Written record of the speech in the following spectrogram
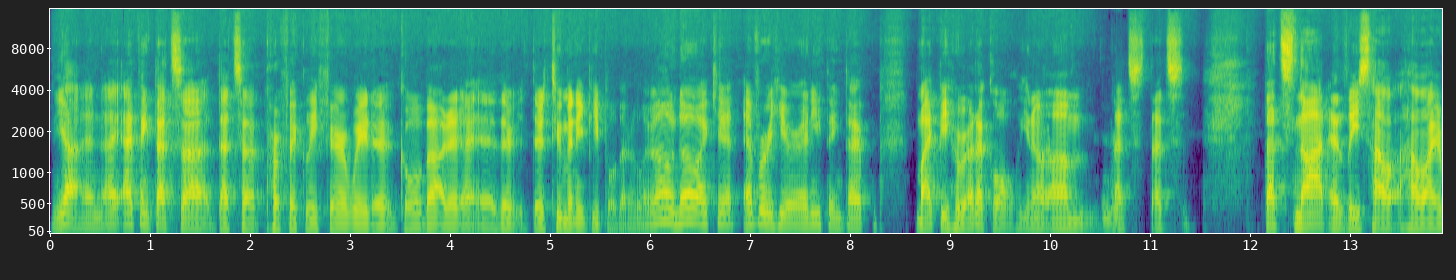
Yeah, and I, I, think that's a that's a perfectly fair way to go about it. I, there there are too many people that are like, oh no, I can't ever hear anything that might be heretical. You know, right. um, right. that's that's that's not at least how how I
